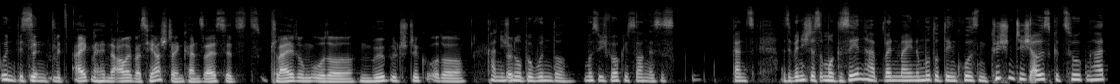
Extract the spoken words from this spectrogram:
unbedingt mit eigener Hände Arbeit was herstellen kann, sei es jetzt Kleidung oder ein Möbelstück oder kann ich Äh, nur bewundern, muss ich wirklich sagen. Es ist ganz, also wenn ich das immer gesehen habe, wenn meine Mutter den großen Küchentisch ausgezogen hat,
